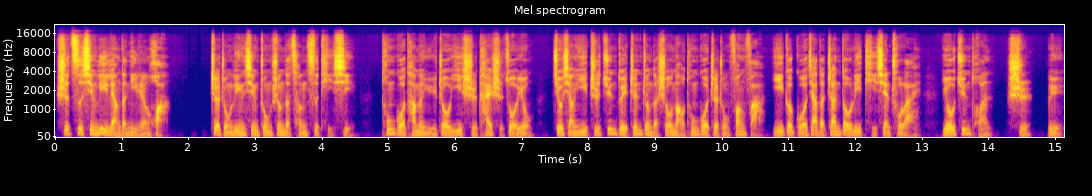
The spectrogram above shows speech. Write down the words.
是自信力量的拟人化。这种灵性众生的层次体系，通过他们宇宙意识开始作用，就像一支军队真正的首脑通过这种方法，一个国家的战斗力体现出来，由军团、师、旅、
